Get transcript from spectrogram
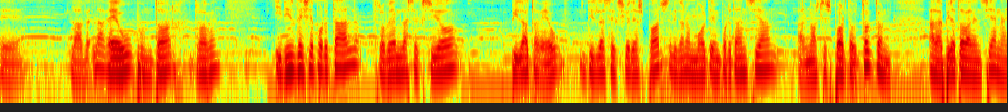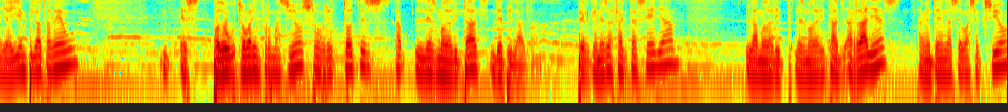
eh, la, la veu.org troba, i dins d'aquest portal trobem la secció Pilota Veu. Dins la secció d'esports se li dona molta importància al nostre esport autòcton, a la pilota valenciana, i ahir en Pilota Veu es, podeu trobar informació sobre totes les modalitats de pilota. Pel que més afecta a Sella, la modalit les modalitats a ratlles també tenen la seva secció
